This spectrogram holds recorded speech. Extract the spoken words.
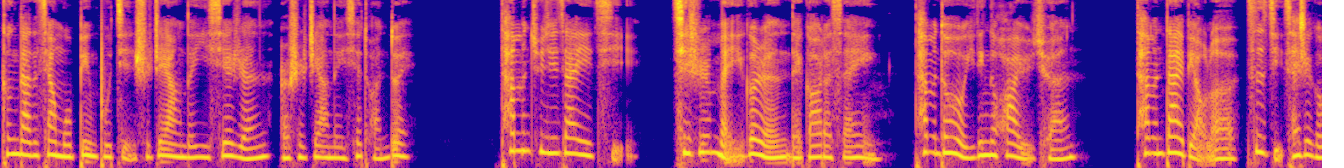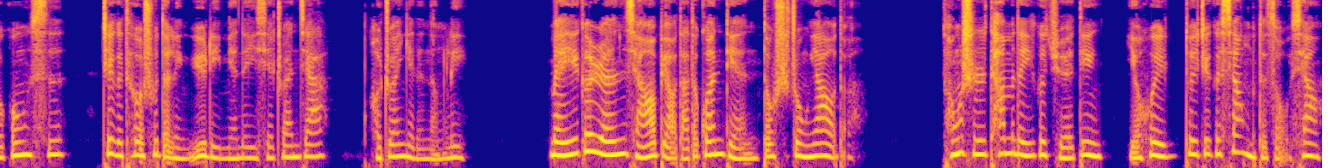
更大的项目并不仅是这样的一些人，而是这样的一些团队，他们聚集在一起。其实每一个人 they got a saying。他们都有一定的话语权，他们代表了自己在这个公司这个特殊的领域里面的一些专家和专业的能力。每一个人想要表达的观点都是重要的，同时他们的一个决定也会对这个项目的走向，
